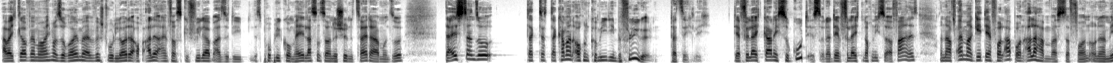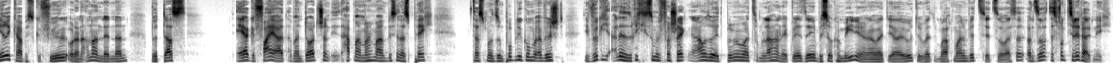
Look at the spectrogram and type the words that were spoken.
Aber ich glaube, wenn man manchmal so Räume erwischt, wo die Leute auch alle einfach das Gefühl haben, also die, das Publikum, hey, lass uns doch eine schöne Zeit haben und so, da ist dann so, da, da, da kann man auch einen Comedian beflügeln, tatsächlich der vielleicht gar nicht so gut ist oder der vielleicht noch nicht so erfahren ist. Und auf einmal geht der voll ab und alle haben was davon. Und in Amerika habe ich das Gefühl, oder in anderen Ländern wird das eher gefeiert. Aber in Deutschland hat man manchmal ein bisschen das Pech, dass man so ein Publikum erwischt, die wirklich alle richtig so mit verschränkten Armen so, jetzt bringen wir mal zum Lachen, ich will sehen, bist du Comedian, aber ja gut, mach mal einen Witz jetzt, so, weißt du? Und so, das funktioniert halt nicht.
